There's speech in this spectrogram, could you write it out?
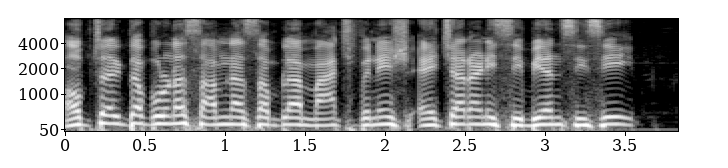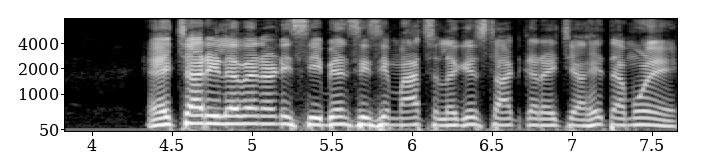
औपचारिकता पूर्ण सामना संपला. मॅच फिनिश एच आर आणि CBN C C H R eleven आणि सीबीएन सी सी मॅच लगेच स्टार्ट करायची आहे. त्यामुळे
